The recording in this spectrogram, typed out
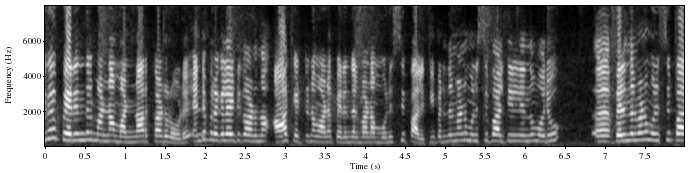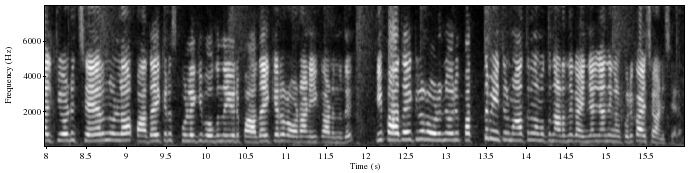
ഇത് പെരിന്തൽമണ്ണ മണ്ണാർക്കാട് റോഡ്. എന്റെ പിറകിലായിട്ട് കാണുന്ന ആ കെട്ടിടമാണ് പെരിന്തൽമണ്ണ മുനിസിപ്പാലിറ്റി. പെരിന്തൽമണ്ണ മുനിസിപ്പാലിറ്റിയിൽ നിന്നും ഒരു പെരിന്തൽമണ്ണ മുനിസിപ്പാലിറ്റിയോട് ചേർന്നുള്ള പാതായിക്കര സ്കൂളിലേക്ക് പോകുന്ന ഈ ഒരു പാതായിക്കര റോഡാണ് ഈ കാണുന്നത്. ഈ പാതായിക്കര റോഡിന് ഒരു പത്ത് മീറ്റർ മാത്രം നമുക്ക് നടന്നു കഴിഞ്ഞാൽ ഞാൻ നിങ്ങൾക്കൊരു കാഴ്ച കാണിച്ചു തരാം.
